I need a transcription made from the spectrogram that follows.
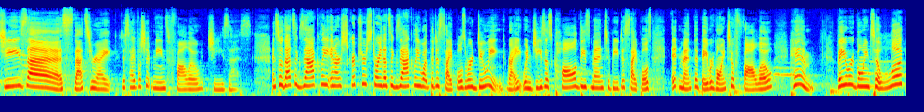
Jesus. That's right. Discipleship means follow Jesus. And so that's exactly in our scripture story, that's exactly what the disciples were doing, right? When Jesus called these men to be disciples, it meant that they were going to follow him. They were going to look,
